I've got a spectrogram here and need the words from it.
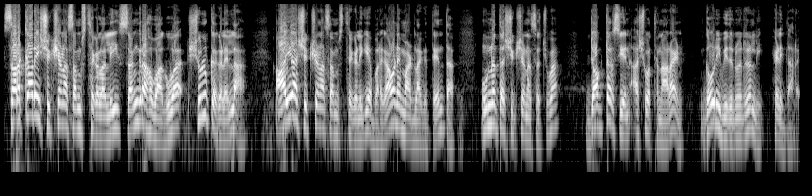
ಸರ್ಕಾರಿ ಶಿಕ್ಷಣ ಸಂಸ್ಥೆಗಳಲ್ಲಿ ಸಂಗ್ರಹವಾಗುವ ಶುಲ್ಕಗಳೆಲ್ಲ ಆಯಾ ಶಿಕ್ಷಣ ಸಂಸ್ಥೆಗಳಿಗೆ ವರ್ಗಾವಣೆ ಮಾಡಲಾಗುತ್ತೆ ಅಂತ ಉನ್ನತ ಶಿಕ್ಷಣ ಸಚಿವ ಡಾಕ್ಟರ್ ಸಿ ಎನ್ ಅಶ್ವತ್ಥನಾರಾಯಣ್ ಗೌರಿಬಿದನೂರಿನಲ್ಲಿ ಹೇಳಿದ್ದಾರೆ.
